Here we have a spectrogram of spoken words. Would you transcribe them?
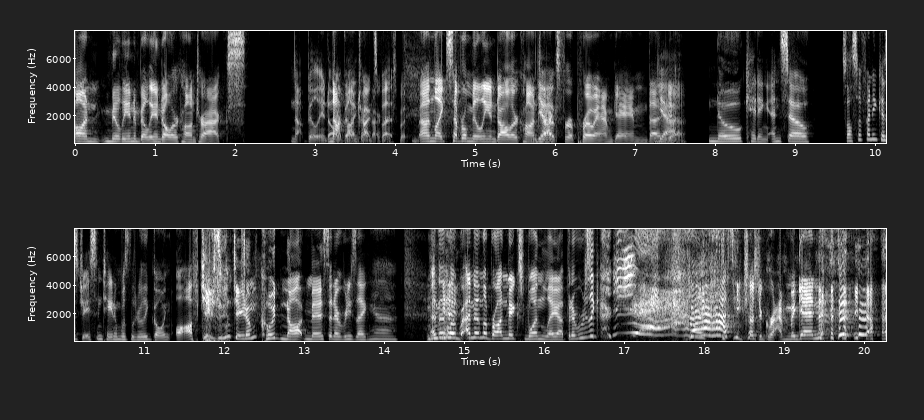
on million and billion dollar contracts. not billion dollar not billion contracts, contracts, but but on like several million dollar contracts for a pro am game. That Yeah. yeah. No kidding. And so it's also funny because Jayson Tatum was literally going off. Jayson Tatum could not miss, and everybody's like, yeah. And then, Le- and then LeBron makes one layup, and everybody's like, yeah. Yes, he tries to grab him again. Yeah.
